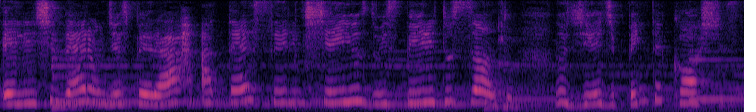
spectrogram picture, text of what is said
eles tiveram de esperar até serem cheios do Espírito Santo no dia de Pentecostes.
